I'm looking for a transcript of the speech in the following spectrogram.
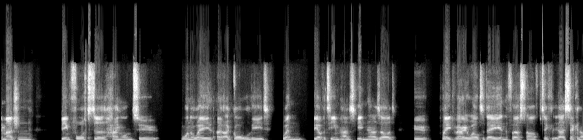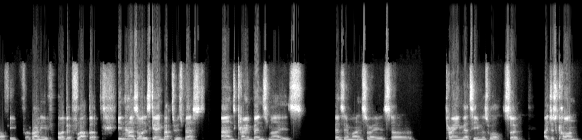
imagine being forced to hang on to one away a, a goal lead when the other team has Eden Hazard, who played very well today in the first half, particularly uh, second half. He apparently fell a bit flat, but Eden Hazard is getting back to his best, and Karim Benzema is Benzema, sorry, is uh, carrying their team as well. So I just can't.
